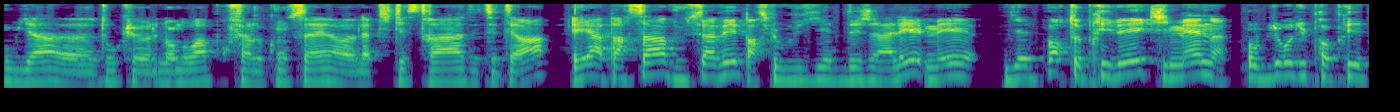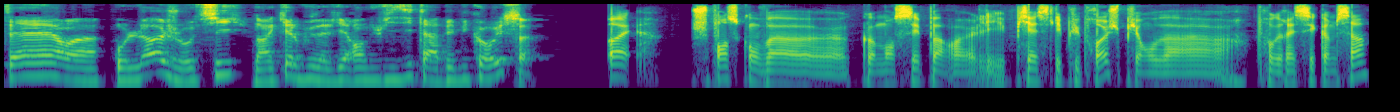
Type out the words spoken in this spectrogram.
où il y a euh, donc l'endroit pour faire le concert, la petite estrade, etc. Et à part ça, vous savez parce que vous y êtes déjà allé, mais il y a une porte privée qui mène au bureau du propriétaire, aux loges aussi, dans laquelle vous aviez rendu visite à Baby Chorus. Ouais. Je pense qu'on va commencer par les pièces les plus proches, puis on va progresser comme ça.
